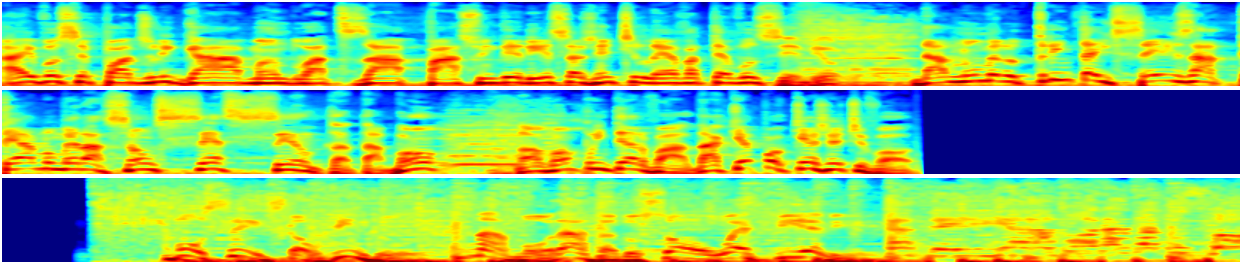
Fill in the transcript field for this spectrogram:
Aí você pode ligar, manda o WhatsApp, passa o endereço, a gente leva até você, viu? Da número 36 até a numeração 60, tá bom? Nós vamos pro intervalo. Daqui a pouquinho a gente volta. Você está ouvindo Namorada do Sol FM. Cadeia Namorada do Sol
